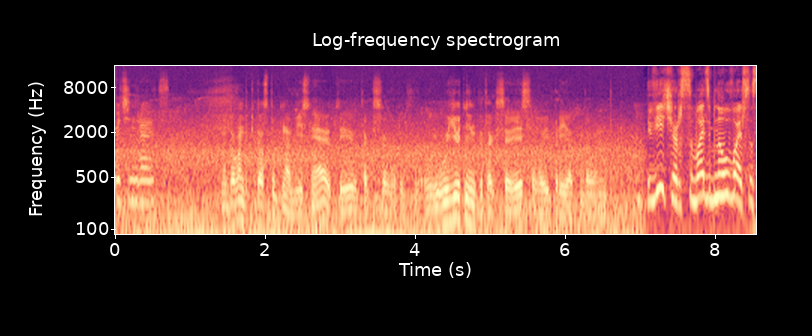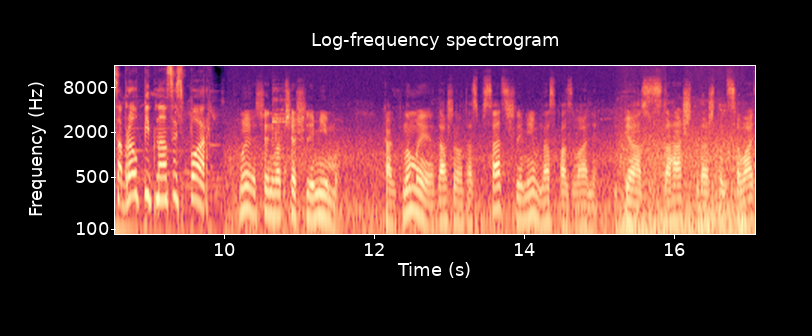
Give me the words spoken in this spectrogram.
очень нравится. Ну, довольно-таки доступно объясняют, и так все уютненько, так все весело и приятно довольно-таки. Вечер свадебного вальса собрал 15 пар. Мы сегодня вообще шли мимо. Как, ну, мы должны вот расписаться, шли мимо, нас позвали. Раз страшно даже танцевать,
